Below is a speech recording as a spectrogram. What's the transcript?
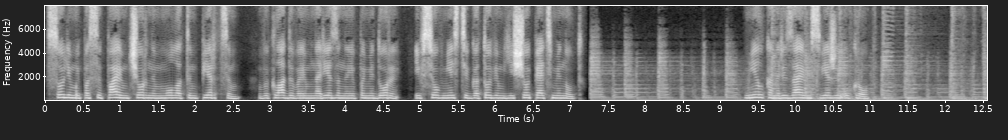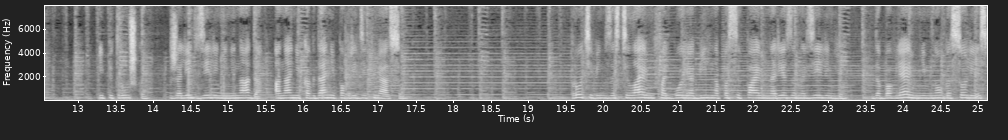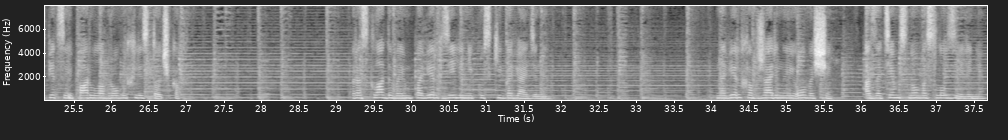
Солим и посыпаем черным молотым перцем, выкладываем нарезанные помидоры, и все вместе готовим еще 5 минут. Мелко нарезаем свежий укроп и петрушку, жалеть зелени не надо, она никогда не повредит мясу. Противень застилаем фольгой и обильно посыпаем нарезанной зеленью, добавляем немного соли и специй и пару лавровых листочков. Раскладываем поверх зелени куски говядины. Наверх обжаренные овощи, а затем снова слой зелени.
